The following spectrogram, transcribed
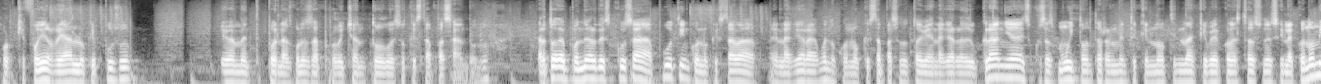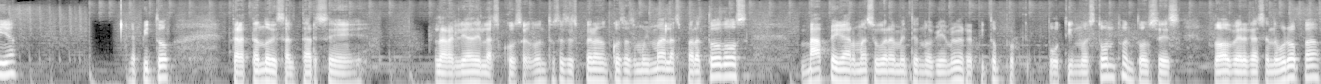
porque fue irreal lo que puso. obviamente, pues las bolsas aprovechan todo eso que está pasando, ¿no? Trató de poner de excusa a Putin con lo que estaba en la guerra, bueno, con lo que está pasando todavía en la guerra de Ucrania, excusas muy tontas realmente que no tienen nada que ver con Estados Unidos y la economía. Repito, tratando de saltarse la realidad de las cosas, ¿no? Entonces esperan cosas muy malas para todos. Va a pegar más seguramente en noviembre, repito, porque Putin no es tonto, entonces no va a haber gas en Europa,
